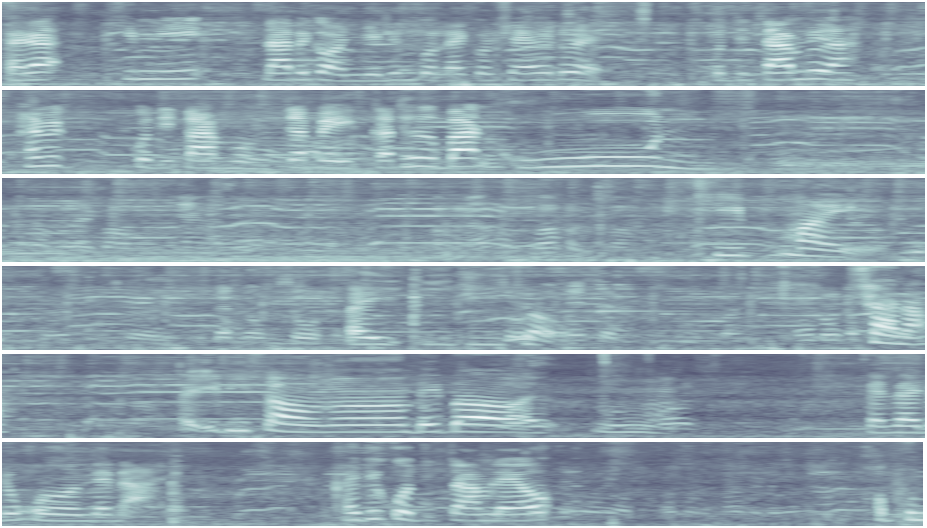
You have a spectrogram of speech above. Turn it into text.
ไปละคลิปนี้ลาไปก่อน อย่าลืมกดไลค์กดแชร์ให้ด้วย กดติดตามด้วยนะ ให้ไม่กดติดตามผมจะไปกระเทืบบ้านคุณคลิปใหม่จะนมสดไป EP สองใช่นะ ไป EP สองนะบ๊ายบายอืมบ๊ายบายทุกคนบ๊ายบาย ใครที่กดติดตามแล้ว ขอบคุณ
